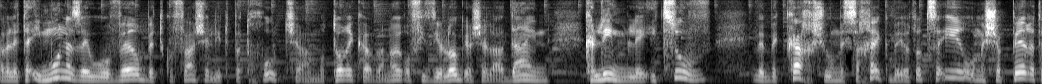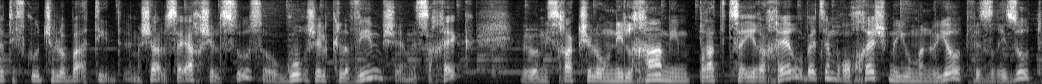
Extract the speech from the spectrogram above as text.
אבל את האימון הזה הוא עובר בתקופה של התפתחות שהמוטוריקה והנוירופיזיולוגיה שלה עדיין קלים לעיצוב, ובכך שהוא משחק בהיותו צעיר, הוא משפר את התפקוד שלו בעתיד. למשל, סייח של סוס או גור של כלבים שמשחק, ובמשחק שלו הוא נלחם עם פרט צעיר אחר, הוא בעצם רוכש מיומנויות וזריזות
